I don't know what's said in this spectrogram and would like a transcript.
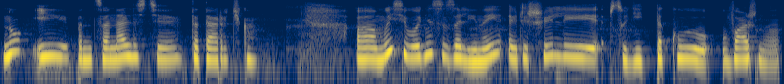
ну и по национальности татарочка. А, мы сегодня с Азалиной решили обсудить такую важную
